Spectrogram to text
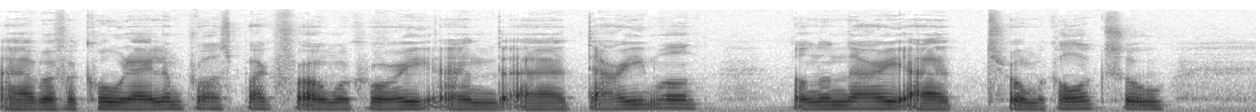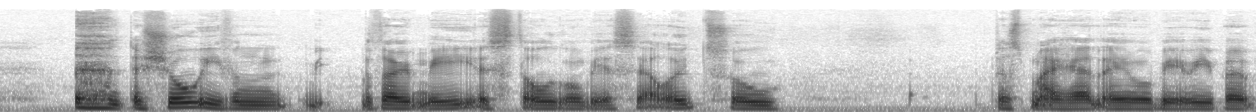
uh, with a Cold Island prospect Feargal McCrory, and uh, Derry man, London Derry, uh, Tyrone McCullagh. So the show, even without me, is still going to be a sellout. So just my headline will be a wee bit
